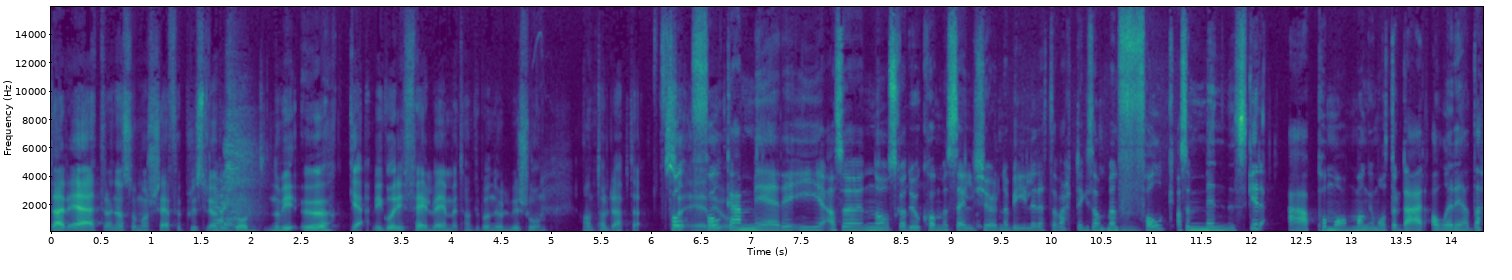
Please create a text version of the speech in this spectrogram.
Der er et eller annet som må skje, for plutselig har vi gått Når vi øker Vi går i feil vei med tanke på nullvisjon, antall drepte. Folk, er folk er mer i altså, Nå skal det jo komme selvkjørende biler etter hvert, men Mm. folk, altså mennesker, er på mange måter der allerede.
